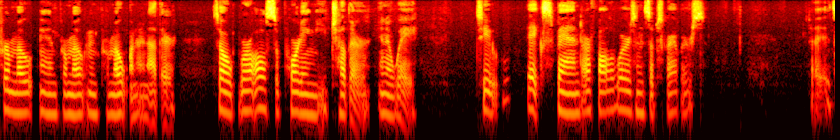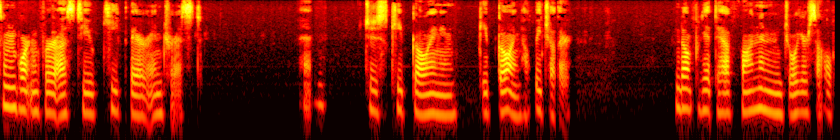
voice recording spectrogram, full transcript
promote and promote and promote one another. So we're all supporting each other in a way to expand our followers and subscribers. Uh, it's important for us to keep their interest and just keep going and keep going, help each other. And don't forget to have fun and enjoy yourself.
